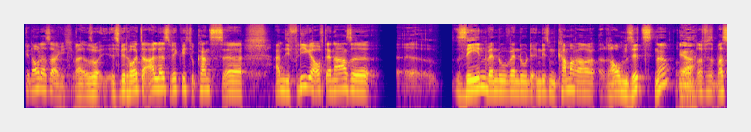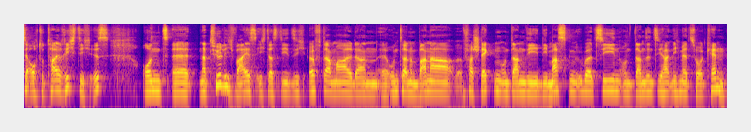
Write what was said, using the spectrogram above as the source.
Genau das sage ich. Also es wird heute alles wirklich, du kannst äh, einem die Fliege auf der Nase äh, sehen, wenn du, wenn du in diesem Kameraraum sitzt, ne? Ja. Was, was ja auch total richtig ist. Und äh, natürlich weiß ich, dass die sich öfter mal dann äh, unter einem Banner verstecken und dann die, die Masken überziehen und dann sind sie halt nicht mehr zu erkennen.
